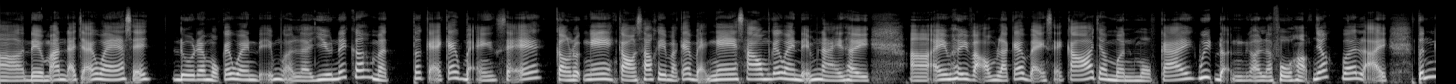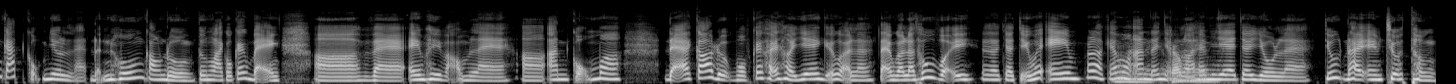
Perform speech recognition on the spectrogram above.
uh, điều mà anh đã trải qua sẽ đưa ra một cái quan điểm gọi là unique á mà tất cả các bạn sẽ cần được nghe. Còn sau khi mà các bạn nghe xong cái quan điểm này thì uh, em hy vọng là các bạn sẽ có cho mình một cái quyết định gọi là phù hợp nhất với lại tính cách cũng như là định hướng con đường tương lai của các bạn. Uh, và em hy vọng là uh, anh cũng uh, đã có được một cái khoảng thời gian kiểu gọi là tạm gọi là thú vị. Uh, trò chuyện với em. Rất là cảm ơn à, anh đã nhận lời tham gia cho dù là trước đây em chưa từng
